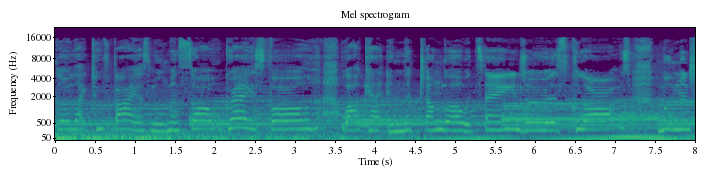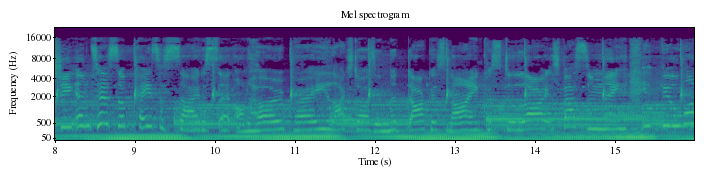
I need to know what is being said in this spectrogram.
Glow like two fires, movement so graceful. Wildcat in the jungle with dangerous claws. Movement she anticipates, a sight is set on her prey. Like stars in the darkest night, crystallized, fascinating. If you wanna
